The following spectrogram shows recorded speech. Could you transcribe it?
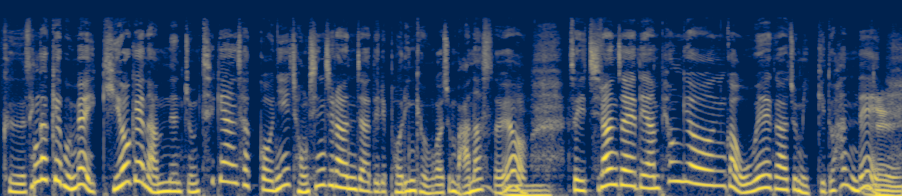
그 생각해 보면 이 기억에 남는 좀 특이한 사건이 정신질환자들이 벌인 경우가 좀 많았어요. 음. 그래서 이 질환자에 대한 편견과 오해가 좀 있기도 한데 네.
